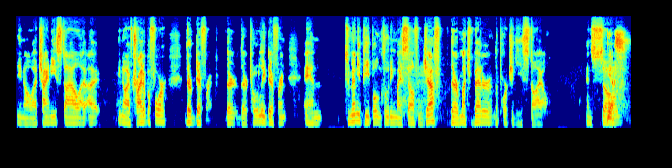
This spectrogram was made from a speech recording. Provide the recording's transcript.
you know a chinese style. I, I you know i've tried it before. They're different. They're they're totally different. And to many people including myself and jeff they're much better the portuguese style. And so yes.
